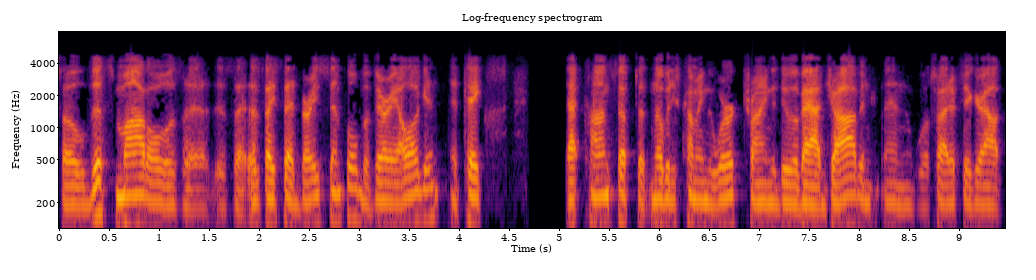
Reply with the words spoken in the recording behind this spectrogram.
So this model is, a, is a, as I said, very simple but very elegant. It takes that concept that nobody's coming to work trying to do a bad job, and, and we'll try to figure out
